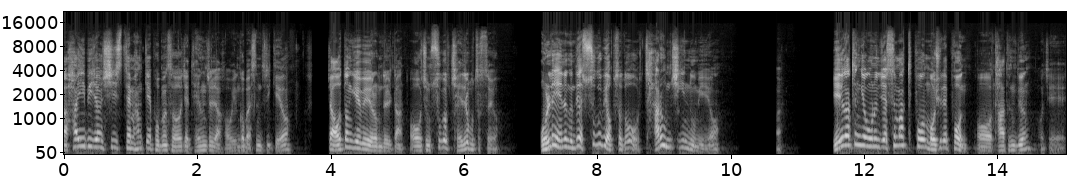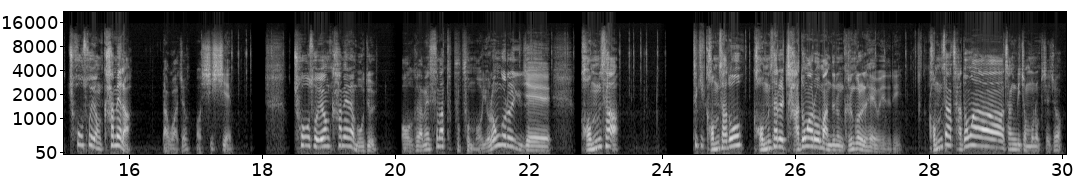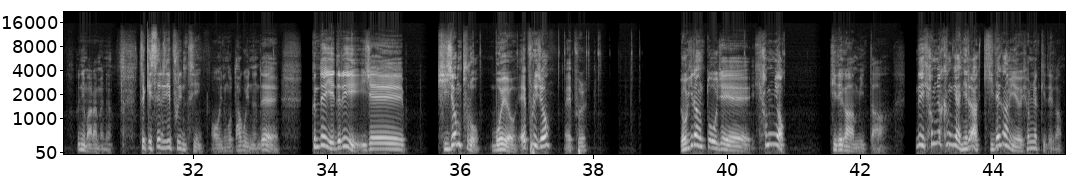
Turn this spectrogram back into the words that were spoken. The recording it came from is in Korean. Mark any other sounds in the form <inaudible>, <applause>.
자, 하이비전 시스템 함께 보면서 이제 대응 전략 어, 이런 거 말씀드릴게요. 자, 어떤 기회예요, 여러분들 일단. 어, 지금 수급 제대로 붙었어요. 원래 얘는 근데 수급이 없어도 잘 움직인 놈이에요. 어. 얘 같은 경우는 이제 스마트폰, 뭐 휴대폰, 어, 다 등등 어, 이제 초소형 카메라라고 하죠. 어, CCM. 초소형 카메라 모듈. 어, 그 다음에 스마트 부품 뭐 이런 거를 이제 검사 특히 검사도 검사를 자동화로 만드는 그런 걸 해요, 얘들이. 검사 자동화 장비 전문 업체죠. 흔히 말하면은. 특히 3D 프린팅 어, 이런 것도 하고 있는데 근데 얘들이 이제 비전 프로 뭐예요? 애플이죠? 애플. 여기랑 또 이제 협력 기대감이 있다. 근데 협력한 게 아니라 기대감이에요. 협력 기대감.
